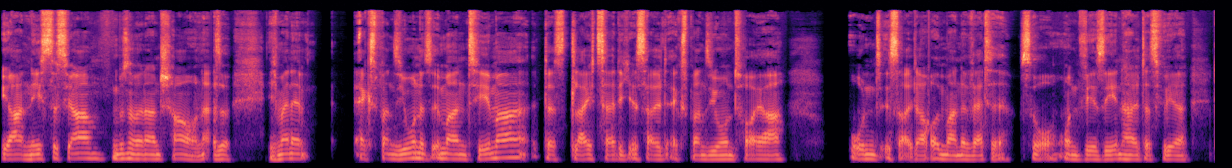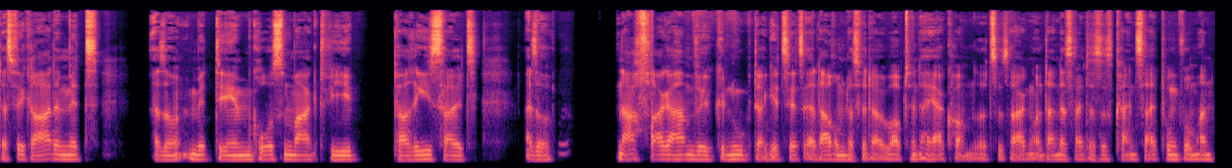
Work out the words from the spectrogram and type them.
ja, nächstes Jahr müssen wir dann schauen. Also ich meine, Expansion ist immer ein Thema. Das gleichzeitig ist halt Expansion teuer und ist halt auch immer eine Wette. So. Und wir sehen halt, dass wir, dass wir gerade mit, also mit dem großen Markt wie Paris halt, also Nachfrage haben wir genug. Da geht es jetzt eher darum, dass wir da überhaupt hinterherkommen, sozusagen. Und dann ist halt, das ist kein Zeitpunkt, wo man,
